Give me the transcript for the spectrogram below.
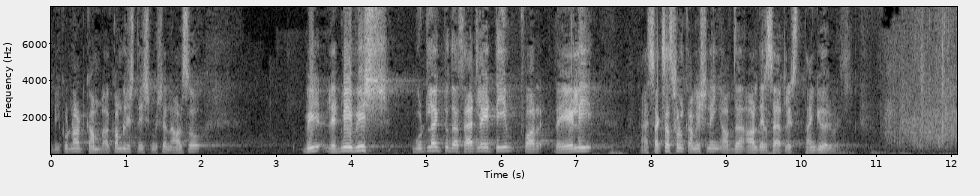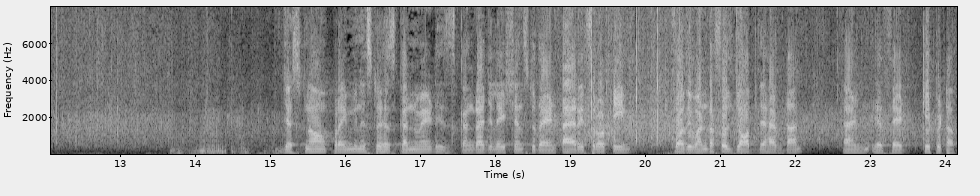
we could not com- accomplish this mission also. We, let me wish good luck to the satellite team for the early uh, successful commissioning of the, all their satellites. Thank you very much Just now, Prime Minister has conveyed his congratulations to the entire ISRO team for the wonderful job they have done and he said, keep it up.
